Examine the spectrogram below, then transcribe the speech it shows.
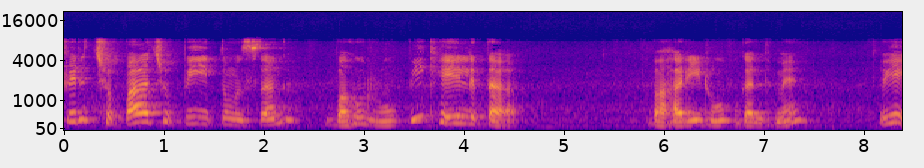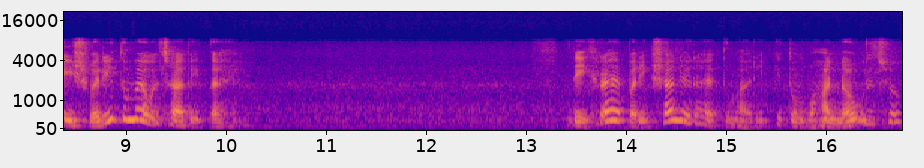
फिर छुपा छुपी तुम संग बहुरूपी खेलता। बाहरी रूप गंध में तो ये ईश्वरी तुम्हें उलझा देता है। देख रहा है, परीक्षा ले रहा है तुम्हारी कि तुम वहाँ न उलझो।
